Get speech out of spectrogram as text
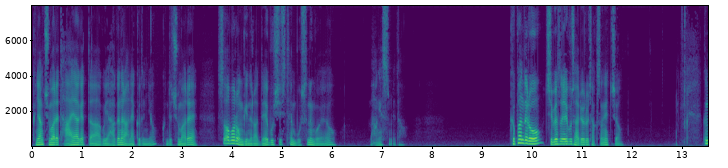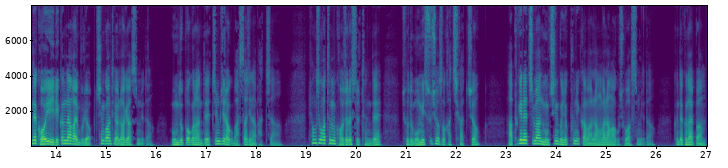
그냥 주말에 다 해야겠다 하고 야근을 안 했거든요 근데 주말에 서버를 옮기느라 내부 시스템 못 쓰는 거예요. 망했습니다. 급한 대로 집에서 일부 자료를 작성했죠. 근데 거의 일이 끝나갈 무렵 친구한테 연락이 왔습니다. 몸도 뻐근한데 찜질하고 마사지나 받자. 평소 같으면 거절했을 텐데 저도 몸이 쑤셔서 같이 갔죠. 아프긴 했지만 뭉친 근육 푸니까 말랑말랑하고 좋았습니다. 근데 그날 밤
